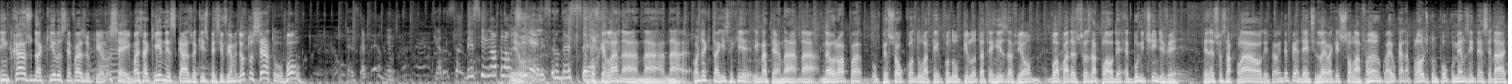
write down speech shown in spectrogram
Em caso daquilo, você faz o quê? Eu não sei. Mas aqui, nesse caso aqui especificamente, deu tudo certo o voo? Essa é a pergunta. Quero saber se eu aplaudi Eu- ele, se não der É certo. porque lá na, na, na- Onde é que tá isso aqui? Inglaterra. Na, na, na Europa, o pessoal, quando, ate- quando o piloto aterriza o avião, boa parte das pessoas aplaudem. É bonitinho de ver. Entendeu? As pessoas aplaudem, então, independente, leva aquele solavanco, aí o cara aplaude com um pouco menos intensidade,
